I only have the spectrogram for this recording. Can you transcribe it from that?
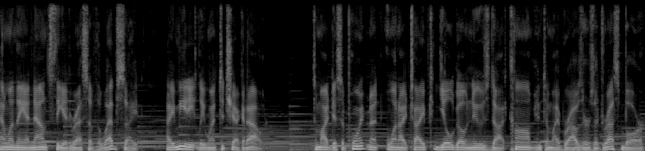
And when they announced the address of the website, I immediately went to check it out. To my disappointment, when I typed gilgonews.com into my browser's address bar,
